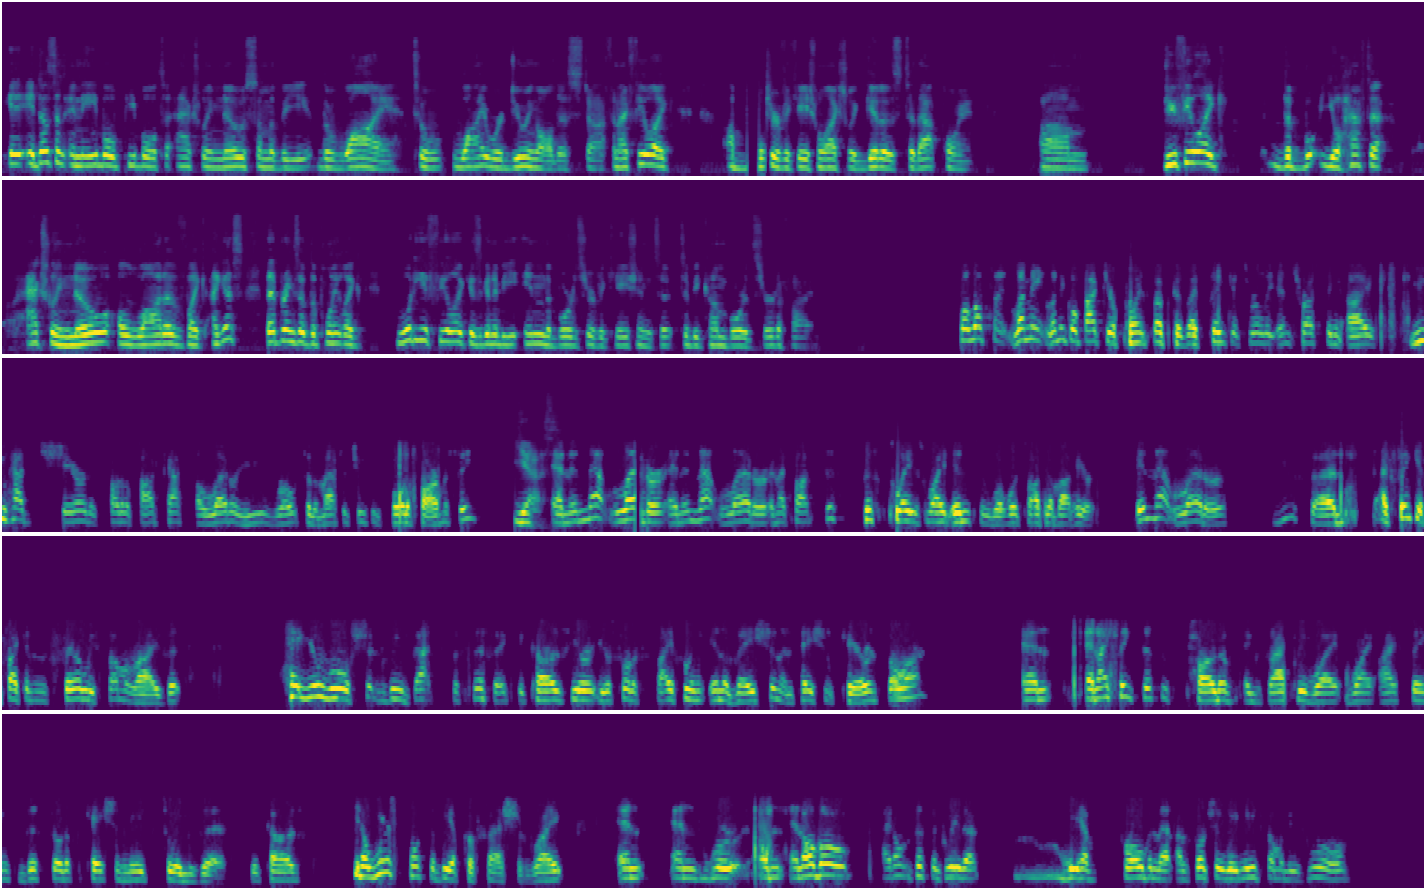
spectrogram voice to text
it, it doesn't enable people to actually know some of the the why to why we're doing all this stuff. And I feel like a certification will actually get us to that point. Um, do you feel like the you'll have to actually know a lot of like I guess that brings up the point like what do you feel like is going to be in the board certification to to become board certified? Well, let's let me let me go back to your point, Seth, because I think it's really interesting. I you had shared as part of the podcast a letter you wrote to the Massachusetts Board of Pharmacy. Yes. And in that letter, and in that letter, and I thought this this plays right into what we're talking about here. In that letter, you said, I think if I can fairly summarize it, hey, your rule shouldn't be that specific because you're you're sort of stifling innovation and patient care and so on. And and I think this is part of exactly why why I think this certification needs to exist because you know we're supposed to be a profession, right? And and we're and and although I don't disagree that we have proven that unfortunately we need some of these rules,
